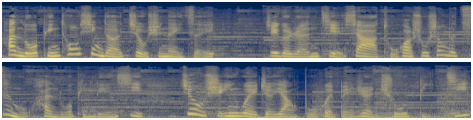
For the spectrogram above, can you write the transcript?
和罗平通信的就是内贼。这个人剪下图画书上的字母和罗平联系，就是因为这样不会被认出笔迹。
